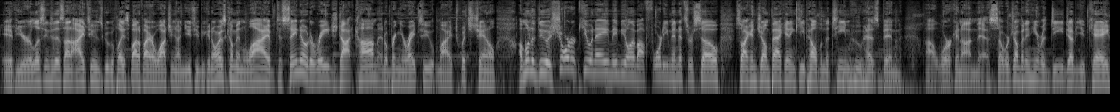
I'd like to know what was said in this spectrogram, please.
If you're listening to this on iTunes, Google Play, Spotify, or watching on YouTube, you can always come in live to saynotorage.com. It'll bring you right to my Twitch channel. I'm going to do a shorter Q&A, maybe only about 40 minutes or so, so I can jump back in and keep helping the team who has been uh, working on this. So we're jumping in here with DWK.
